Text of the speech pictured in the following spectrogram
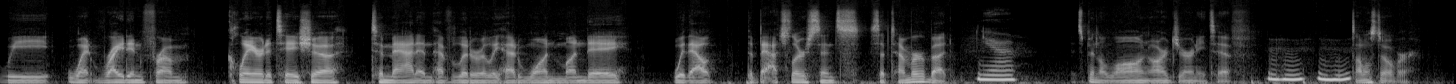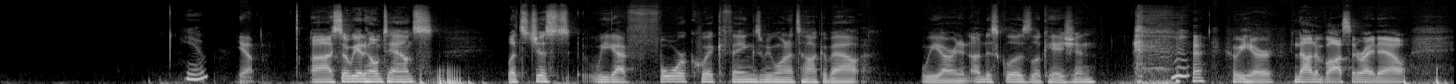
we went right in from Clare to Tayshia to Matt and have literally had one Monday without the Bachelor since September, but Yeah. it's been a long, hard journey, Tiff. Mm-hmm, It's almost over. Yep. Yep. Uh, so we had hometowns. Let's just, we got four quick things we want to talk about. We are in an undisclosed location. we are not in Boston right now.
